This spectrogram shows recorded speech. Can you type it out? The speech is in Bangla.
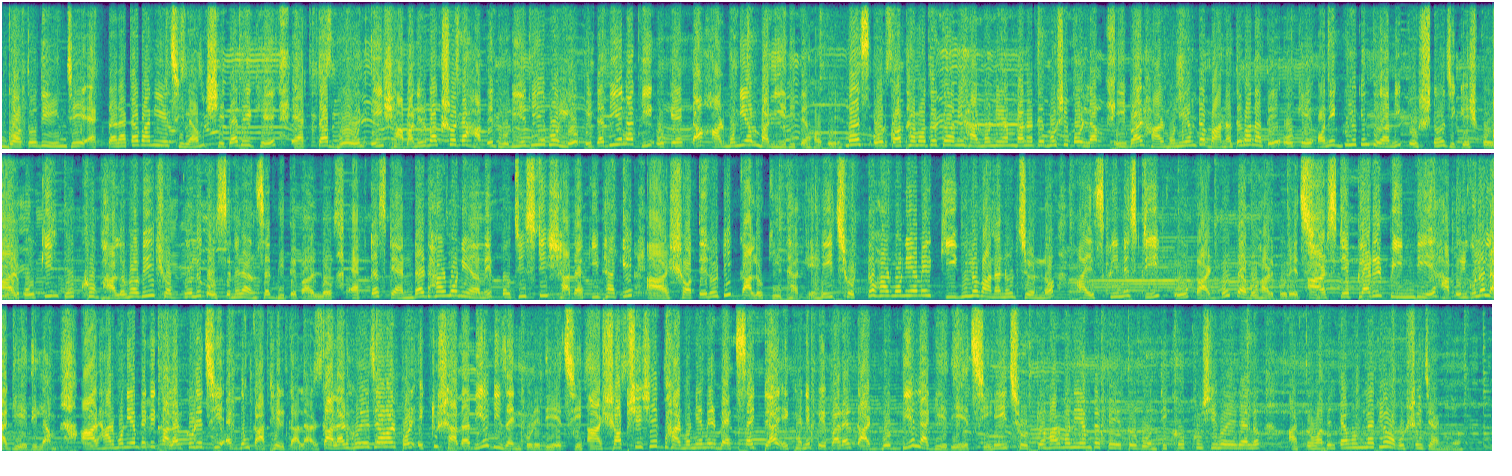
গতদিন যে একতারাটা বানিয়েছিলাম, সেটা দেখে একটা বোন এই সাবানের বাক্সটা হাতে ধরিয়ে দিয়ে বলল, এটা দিয়ে নাকি ওকে একটা হারমোনিয়াম বানিয়ে দিতে হবে। ব্যাস, ওর কথা মতো তো আমি হারমোনিয়াম বানাতে বসে পড়লাম। এইবার হারমোনিয়ামটা বানাতে বানাতে ওকে অনেকগুলো কিন্তু আমি প্রশ্ন জিজ্ঞেস করলাম। আর ও কিন্তু খুব ভালোভাবেই সবগুলো কোশ্চেনের আনসার দিতে পারল। একটা স্ট্যান্ডার্ড হারমোনিয়ামে পঁচিশটি সাদা কি থাকে আর সতেরোটি কালো কি থাকে। এই ছোট্ট হারমোনিয়ামের কিগুলো বানানোর জন্য আইসক্রিমের স্টিক ও কার্ডবোর্ড ব্যবহার করেছি। আর স্টেপলারের পিন দিয়ে হাতলগুলো লাগিয়ে দিলাম। আর হারমোনিয়ামটাকে কালার করেছি একদম কাঠের কালার। কালার হয়ে যাওয়ার পর একটু সাদা দিয়ে ডিজাইন করে দিয়েছি। আর সব শেষে হারমোনিয়ামের ব্যাক সাইডটা এখানে পেপার আর কার্ডবোর্ড দিয়ে লাগিয়ে দিয়েছি। এই ছোট্ট হারমোনিয়ামটা পেয়ে তো বোনটি খুব খুশি হয়ে গেল। আর তোমাদের কেমন লাগল অবশ্যই জানিও।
